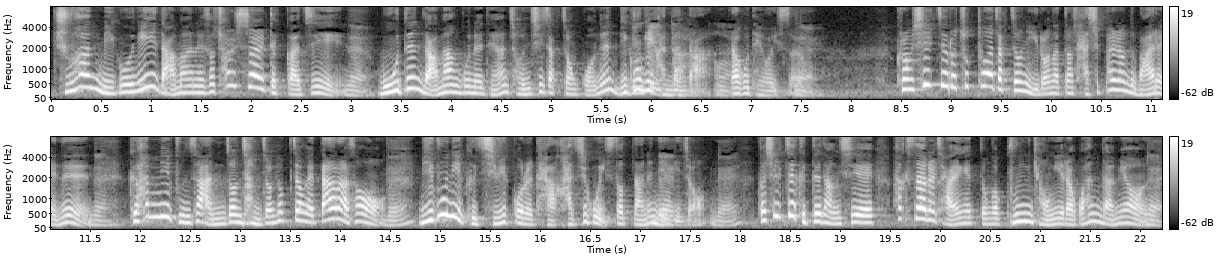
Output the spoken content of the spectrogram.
주한 미군이 남한에서 철수할 때까지 네. 모든 남한군에 대한 전시 작전권은 미국이. 갖는다라고 되어 있어요. 네. 그럼 실제로 초토화 작전이 일어났던 48년도 말에는 네. 그 한미 군사 안전 잠정 협정에 따라서 네. 미군이 그 지휘권을 다 가지고 있었다는 네. 얘기죠. 네. 그러니까 실제 그때 당시에 학살을 자행했던 건 군경이라고 한다면 네.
